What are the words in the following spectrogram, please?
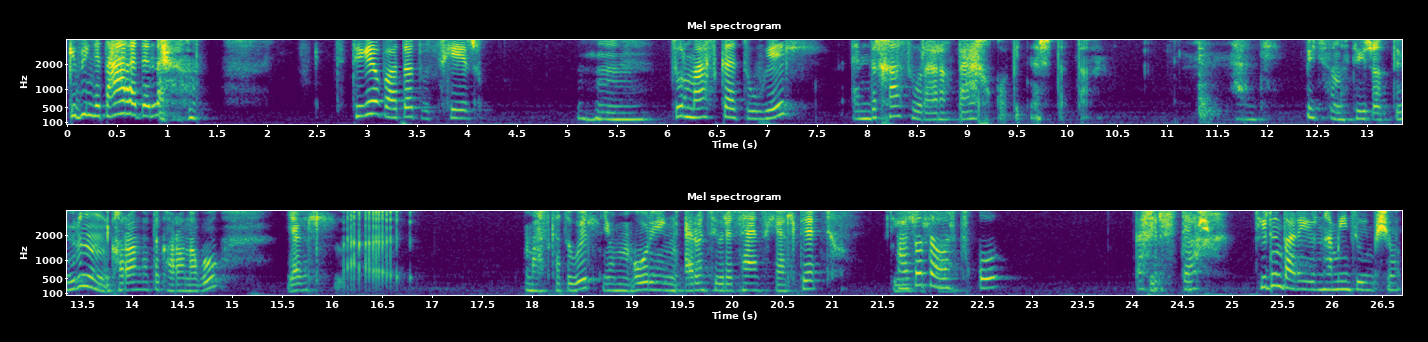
ингээ би ингээ даарад байна. Тэгээ бодоод үзэхээр зүр маска зүгээл амьдрахаас өөр арга байхгүй бид нарт одоо. Харин. Би ч гэсэн бас тэгж боддог. Ер нь коронавитой коронавигүй яг л маска зүгэл юм өөрийн ариун цэврээ сайн сахиал те. Алуулаа уулзахгүй байх хэрэгтэй байх. Тэр нь барыг ер нь хамгийн зөв юм биш үү?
